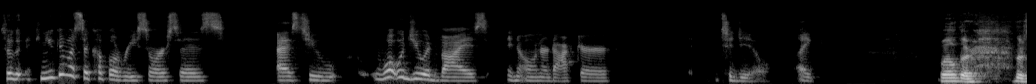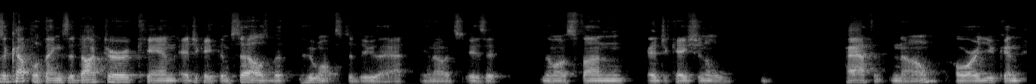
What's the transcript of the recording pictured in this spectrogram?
So, can you give us a couple of resources as to what would you advise an owner doctor to do? Like, well, there there's a couple of things. The doctor can educate themselves, but who wants to do that? You know, it's is it the most fun educational path no or you can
